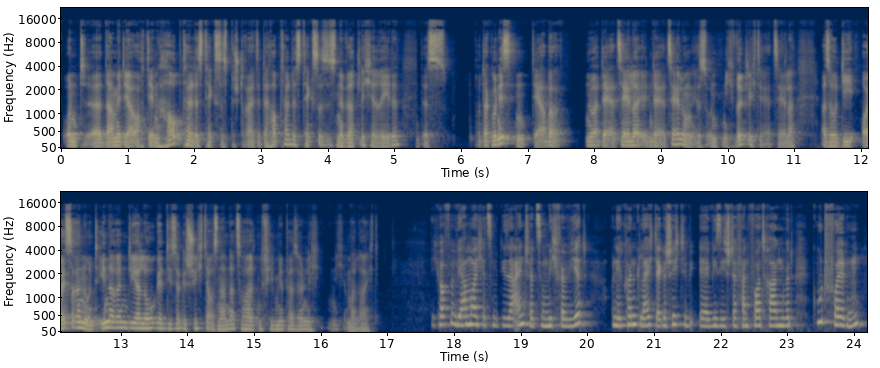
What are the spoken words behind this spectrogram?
und äh, damit ja auch den Hauptteil des Textes bestreitet. Der Hauptteil des Textes ist eine wörtliche Rede des Protagonisten, der aber nur der Erzähler in der Erzählung ist und nicht wirklich der Erzähler. Also die äußeren und inneren Dialoge dieser Geschichte auseinanderzuhalten, fiel mir persönlich nicht immer leicht. Ich hoffe, wir haben euch jetzt mit dieser Einschätzung nicht verwirrt und ihr könnt gleich der Geschichte, äh, wie sie Stefan vortragen wird, gut folgen.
